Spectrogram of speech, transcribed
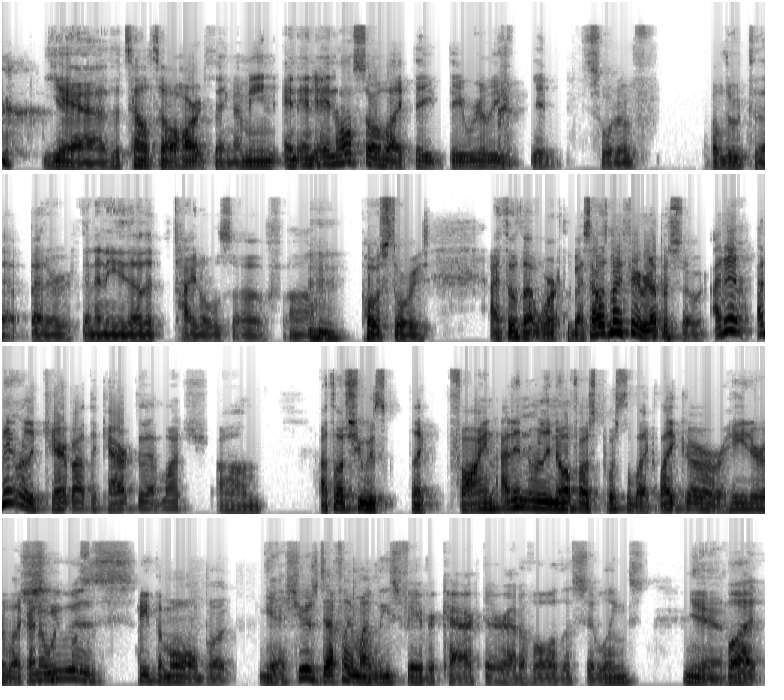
yeah, the telltale heart thing. I mean, and and, and also like they they really did sort of allude to that better than any of the other titles of um, Mhm. Poe's stories. I thought that worked the best. That was my favorite episode. I didn't I didn't really care about the character that much. Um, I thought she was like fine. I didn't really know if I was supposed to like like her or hate her. Like I know she we're supposed to was hate them all, but yeah, she was definitely my least favorite character out of all the siblings. yeah, But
